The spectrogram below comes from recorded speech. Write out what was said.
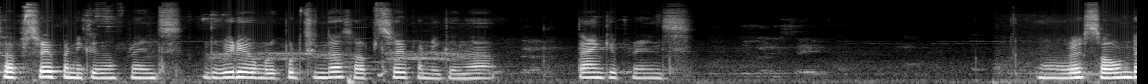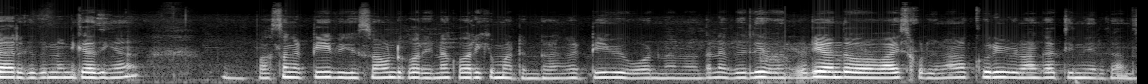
சப்ஸ்கிரைப் பண்ணிக்கோங்க ஃப்ரெண்ட்ஸ் இந்த வீடியோ உங்களுக்கு பிடிச்சிருந்தா சப்ஸ்கிரைப் பண்ணிக்கோங்க. தேங்க்யூ ஃப்ரெண்ட்ஸ் ஒரே சவுண்டாக இருக்குதுன்னு நினைக்காதீங்க. பசங்க டிவி சவுண்டு குறையினா குறைக்க மாட்டேன்றாங்க. டிவி ஓடினாங்க தானே வெளியே வந்து வெளியே வந்து வாய்ஸ் கொடுக்கனால குருவிலாம் கத்தின்னு இருக்கு அந்த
